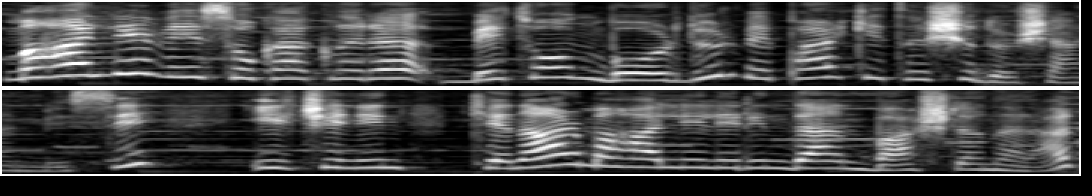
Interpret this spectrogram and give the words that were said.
Mahalle ve sokaklara beton bordür ve parke taşı döşenmesi, ilçenin kenar mahallelerinden başlanarak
